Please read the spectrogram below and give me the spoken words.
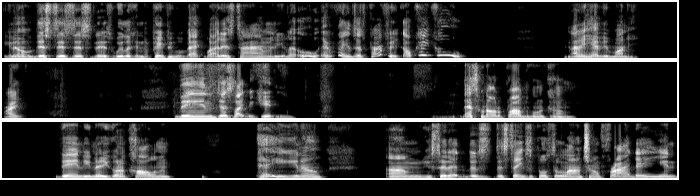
you know, this, this, this, and this. We're looking to pay people back by this time. And you're like, oh, everything's just perfect. Okay, cool. Now they have your money, right? Then, just like the kitten, that's when all the problems are going to come. Then, you know, you're going to call them and, hey, you know, um, you say that this this thing's supposed to launch on Friday, and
